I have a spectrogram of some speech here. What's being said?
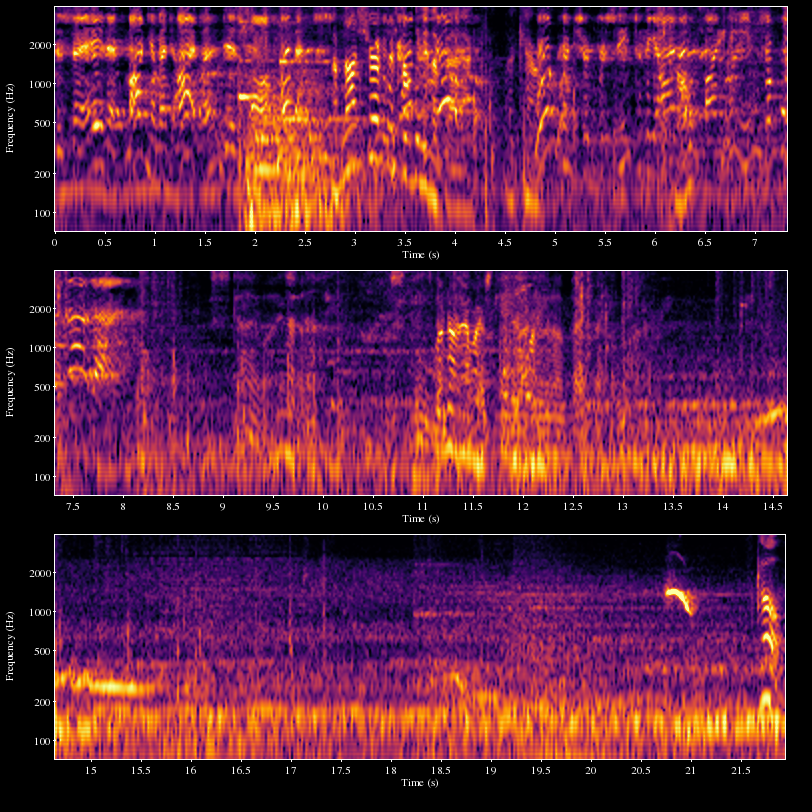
to say that Monument Island is off limits. I'm not sure if there's something in the back. I can't recall. Workmen should proceed to the island by means of the skyline. I think Skylights, that's huh? empty. Those things Oh, that no, never coppers mind. keep There's one hanging on back at the lottery. Let's go.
